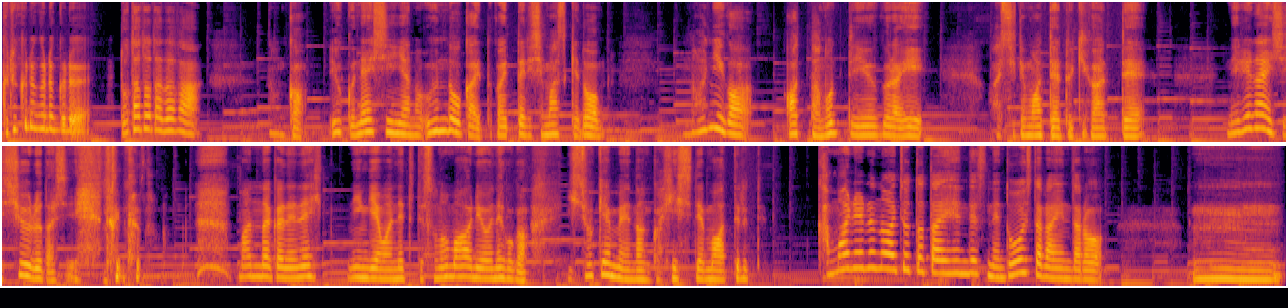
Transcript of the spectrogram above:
ぐるぐるぐるぐる、ドタドタドタ。なんか、よくね、深夜の運動会とか行ったりしますけど、何があったのっていうぐらい走り回ってる時があって、寝れないし、シュールだし、なんか真ん中でね、人間は寝てて、その周りを猫が一生懸命なんか必死で回ってるって。噛まれるのはちょっと大変ですね。どうしたらいいんだろう。うーん。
